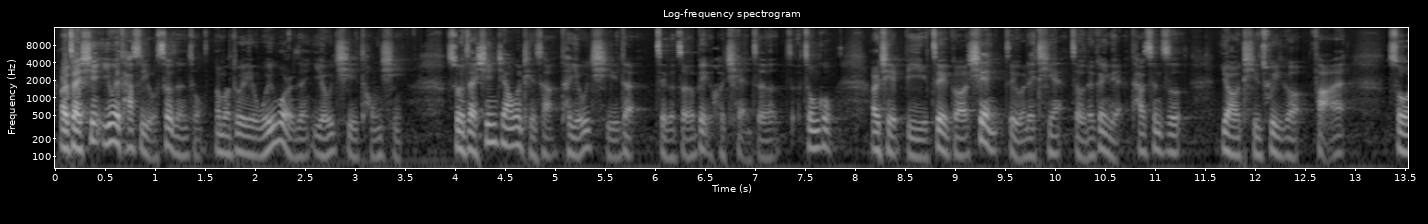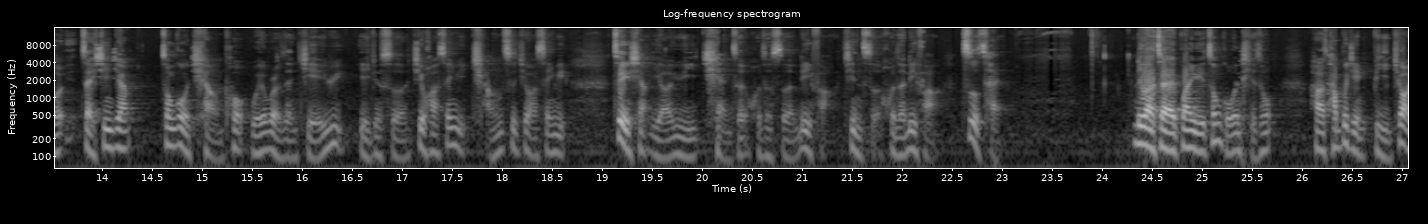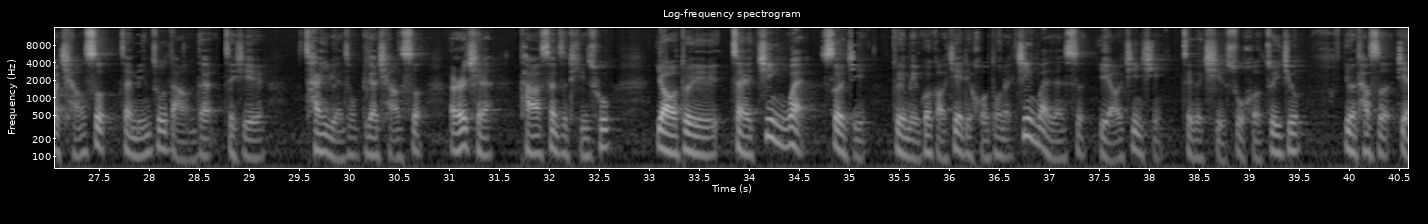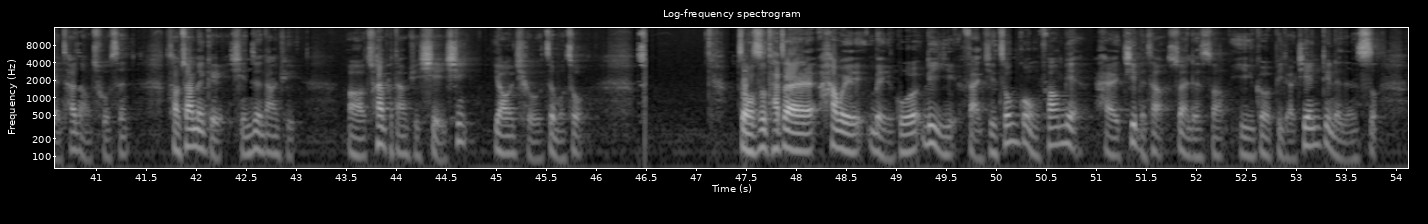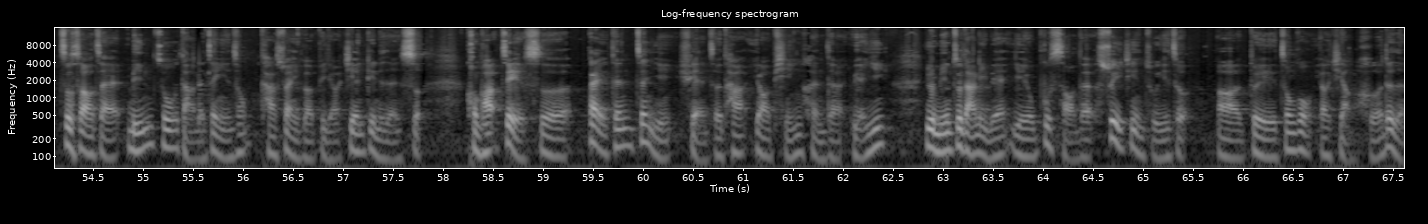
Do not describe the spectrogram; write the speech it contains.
而在新，因为他是有色人种，那么对维吾尔人尤其同情，所以在新疆问题上，他尤其的这个责备和谴责中共，而且比这个现有的提案走得更远。他甚至要提出一个法案，说在新疆，中共强迫维吾尔人节育，也就是计划生育，强制计划生育，这一项也要予以谴责，或者是立法禁止或者立法制裁。另外，在关于中国问题中，哈，他不仅比较强势，在民主党的这些。参议员中比较强势，而且呢，他甚至提出要对在境外涉及对美国搞间谍活动的境外人士也要进行这个起诉和追究，因为他是检察长出身，他专门给行政当局，啊，川普当局写信要求这么做。总之，他在捍卫美国利益、反击中共方面，还基本上算得上一个比较坚定的人士。至少在民主党的阵营中，他算一个比较坚定的人士。恐怕这也是拜登阵营选择他要平衡的原因，因为民主党里面也有不少的绥靖主义者啊，对中共要讲和的人，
